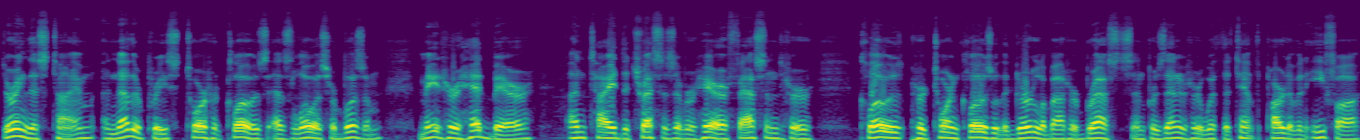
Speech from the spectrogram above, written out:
During this time, another priest tore her clothes as low as her bosom, made her head bare, untied the tresses of her hair, fastened her clothes, her torn clothes with a girdle about her breasts, and presented her with the tenth part of an ephah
